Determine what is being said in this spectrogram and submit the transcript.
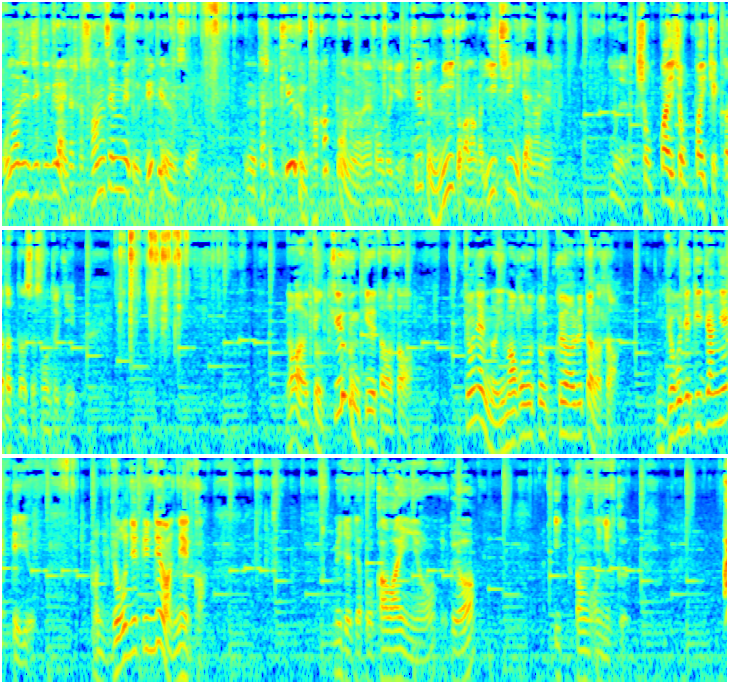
同じ時期ぐらいに確か3000メートル出てるんですよ。で、確か9分かかっとんのよね、その時。9分2とかなんか1みたいなね。もうね、しょっぱいしょっぱい結果だったんですよ、その時。だから今日9分切れたらさ、去年の今頃と比べたらさ、上出来じゃね？っていう。まあ、上出来ではねえか。見てて、これ可愛いんよ。いくよ。1トンお肉。あ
